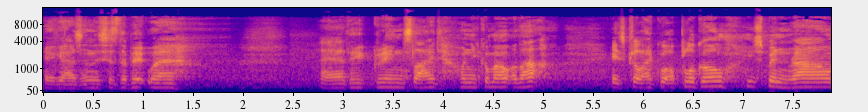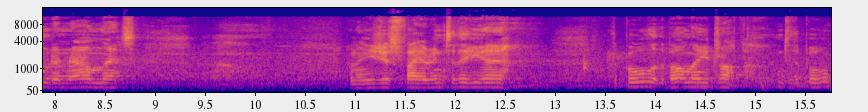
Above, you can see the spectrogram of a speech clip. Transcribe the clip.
Yeah, guys, and this is the bit where uh, the green slide when you come out of that it's got like what a plug hole you spin round and round this and then you just fire into the uh, the pool at the bottom there you drop into the pool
